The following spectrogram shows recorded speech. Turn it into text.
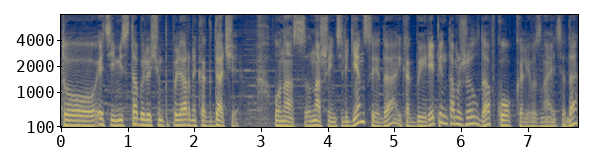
то эти места были очень популярны как дачи у нас, нашей интеллигенции, да, и как бы и Репин там жил, да, в Коколе, вы знаете, да.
